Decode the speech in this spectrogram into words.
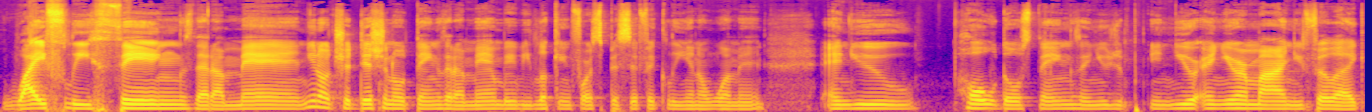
wifely things that a man, you know, traditional things that a man may be looking for specifically in a woman, and you hold those things and you in your in your mind you feel like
